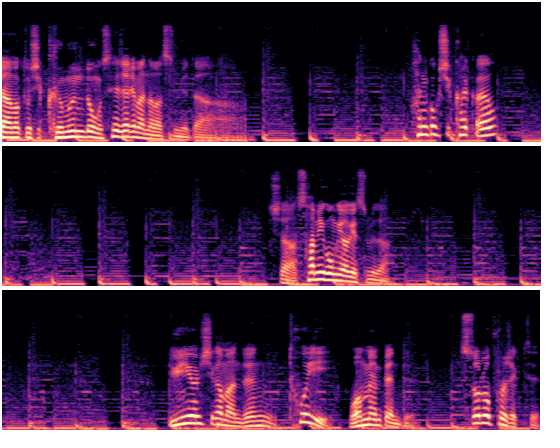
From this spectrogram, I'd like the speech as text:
자, 음악도시 금운동 세 자리만 남았습니다. 한 곡씩 할까요? 자, 3위 공개하겠습니다. 유희열 씨가 만든 토이 원맨 밴드 솔로 프로젝트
